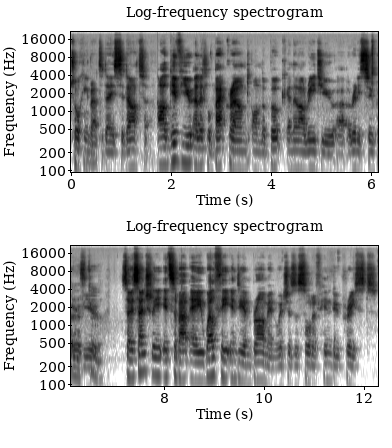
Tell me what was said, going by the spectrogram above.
talking about today, Siddhartha. I'll give you a little background on the book and then I'll read you uh, a really super Yes, review. do. So essentially, it's about a wealthy Indian Brahmin, which is a sort of Hindu priest,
